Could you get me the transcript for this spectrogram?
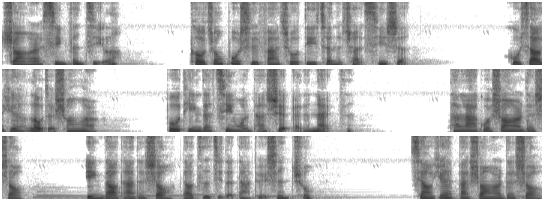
双儿兴奋极了，口中不时发出低沉的喘息声。胡小月搂着双儿，不停地亲吻她雪白的奶子。他拉过双儿的手，引导她的手到自己的大腿深处。小月把双儿的手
